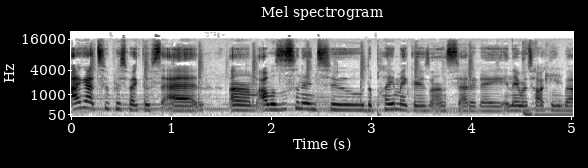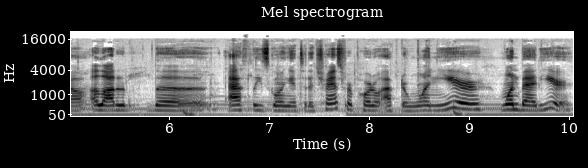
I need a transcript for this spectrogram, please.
I got two perspectives to add. Um, I was listening to the Playmakers on Saturday, and they were talking about a lot of the athletes going into the transfer portal after one year, one bad year.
